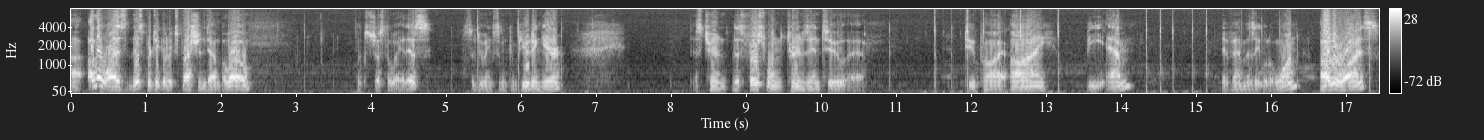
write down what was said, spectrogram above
Uh, otherwise, this particular expression down below looks just the way it is. So doing some computing here, this, turn, this first one turns into uh, 2 pi i bm if m is equal to 1. Otherwise,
